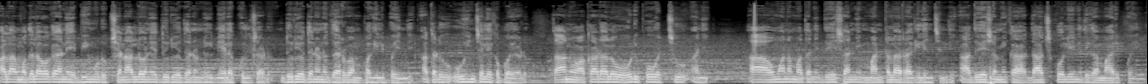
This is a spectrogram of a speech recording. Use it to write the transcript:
అలా మొదలవగానే భీముడు క్షణాల్లోనే దుర్యోధనుని నేలకూల్చాడు. దుర్యోధనుని గర్వం పగిలిపోయింది. అతడు ఊహించలేకపోయాడు. తాను అఖాడాలో ఓడిపోవచ్చు అని. ఆ అవమానం అతని ద్వేషాన్ని మంటలా రగిలించింది. ఆ ద్వేషం ఇక దాచుకోలేనిదిగా మారిపోయింది.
